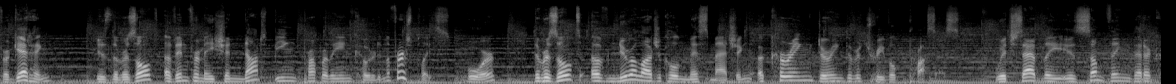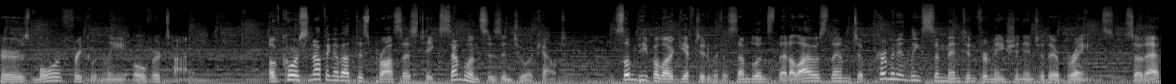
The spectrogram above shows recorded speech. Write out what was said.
Forgetting is the result of information not being properly encoded in the first place, or the result of neurological mismatching occurring during the retrieval process which sadly is something that occurs more frequently over time. Of course, nothing about this process takes semblances into account. Some people are gifted with a semblance that allows them to permanently cement information into their brains so that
